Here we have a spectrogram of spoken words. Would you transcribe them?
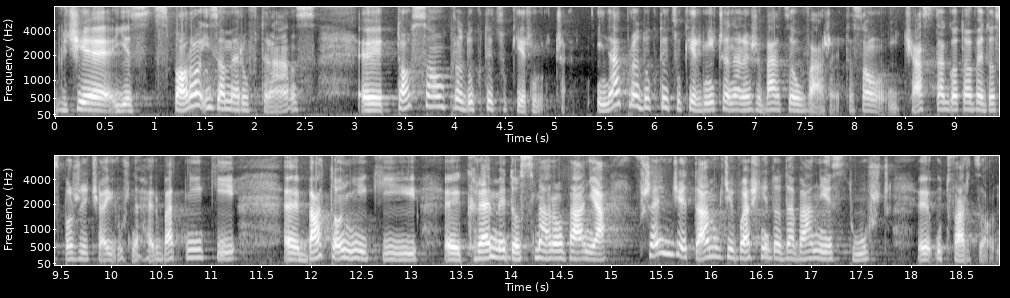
gdzie jest sporo izomerów trans, to są produkty cukiernicze. I na produkty cukiernicze należy bardzo uważać. To są i ciasta gotowe do spożycia, i różne herbatniki, e, batoniki, e, kremy do smarowania. Wszędzie tam, gdzie właśnie dodawany jest tłuszcz e, utwardzony.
